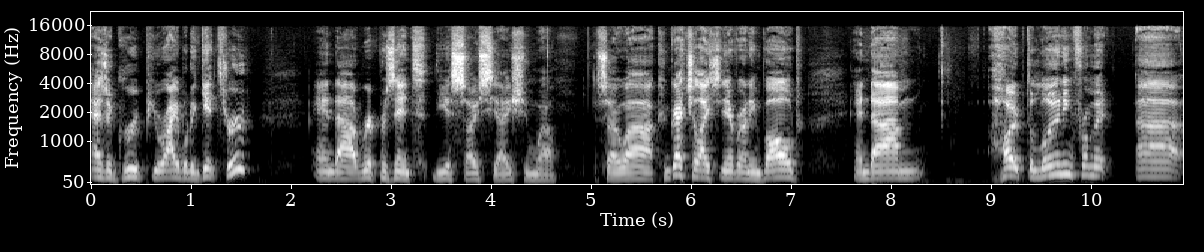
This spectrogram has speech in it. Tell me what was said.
as a group you're able to get through and uh, represent the association well. So uh, congratulations to everyone involved, and um, hope the learning from it uh,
